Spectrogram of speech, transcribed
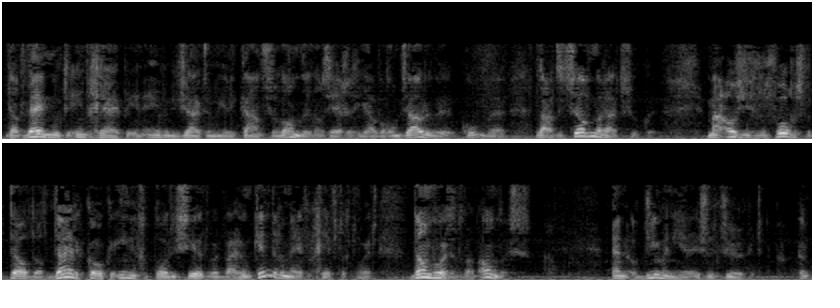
dat wij moeten ingrijpen in een van die Zuid-Amerikaanse landen, dan zeggen ze, ja waarom zouden we, kom, eh, laat het zelf maar uitzoeken. Maar als je vervolgens vertelt dat daar de cocaïne geproduceerd wordt waar hun kinderen mee vergiftigd wordt, dan wordt het wat anders. En op die manier is natuurlijk het een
